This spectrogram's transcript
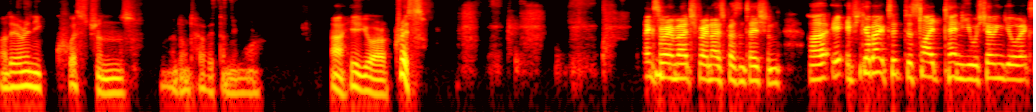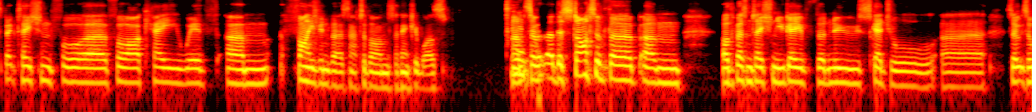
Are there any questions? I don't have it anymore. Ah, here you are. Chris. Thanks very much. Very nice presentation. Uh, if you go back to, to, slide 10, you were showing your expectation for uh, for RK with um, five inverse attobarns, I think it was. Um, yes. So at the start of the um, of the presentation, you gave the new schedule. Uh, so so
